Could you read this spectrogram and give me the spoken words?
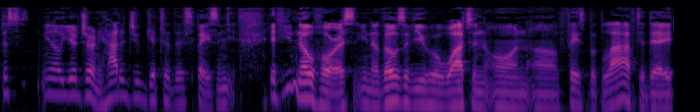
just you know your journey. How did you get to this space? And if you know Horace, you know those of you who are watching on uh, Facebook Live today,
